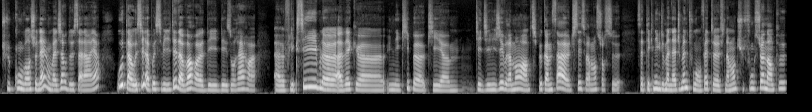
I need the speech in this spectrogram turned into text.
plus conventionnels, on va dire, de salariat, où tu as aussi la possibilité d'avoir des, horaires flexibles, avec une équipe qui, qui est dirigée vraiment un petit peu comme ça. Tu sais, vraiment sur ce, cette technique de management où en fait, finalement, tu fonctionnes un peu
